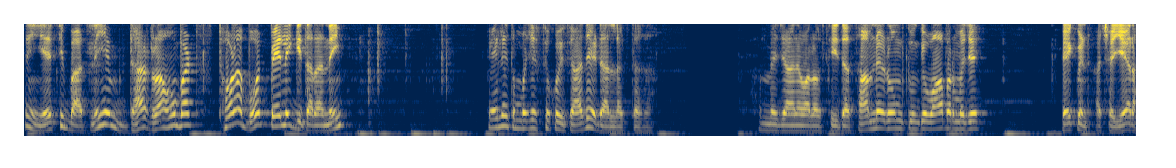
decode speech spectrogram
نہیں، ایسی بات نہیں ہے۔ ڈر رہا ہوں بٹ تھوڑا بہت پہلے کی طرح نہیں۔ پہلے تو مجھے اس سے کوئی زیادہ ہی ڈر لگتا تھا۔ اب میں جانے والا ہوں سیدھا سامنے روم کیونکہ وہاں پر مجھے ایک منٹ اچھا یہ رہا،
